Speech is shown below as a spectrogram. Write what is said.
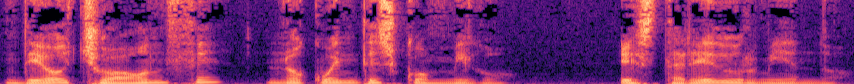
De 8 a 11 no cuentes conmigo. Estaré durmiendo.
